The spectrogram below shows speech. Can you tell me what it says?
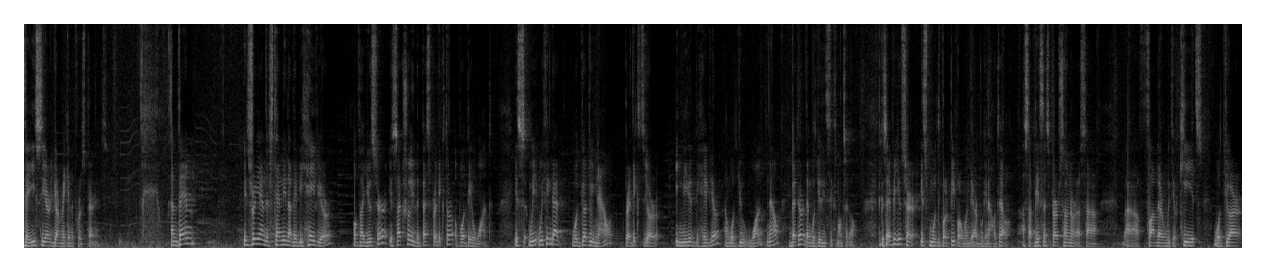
the easier you're making the full experience. And then it's really understanding that the behavior of a user is actually the best predictor of what they want. It's, we, we think that what you're doing now predicts your immediate behavior and what you want now better than what you did six months ago. Because every user is multiple people when they are booking a hotel. As a business person or as a father with your kids, what you are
